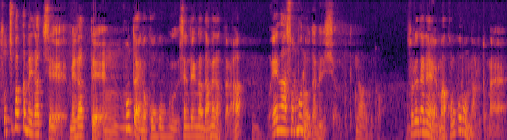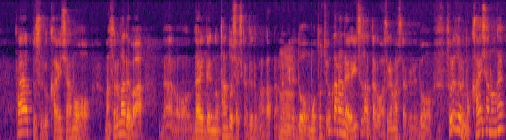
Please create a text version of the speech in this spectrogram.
そっちばっか目立って目立って、本体の広告宣伝がダメだったら、映画そのものをダメにしちゃうなるほど、それでねまあこの頃になるとねタイアップする会社のまあ、それまではあの代理店の担当者しか出てこなかったんだけれど、うん、もう途中からねいつだったか忘れましたけれどそれぞれの会社のね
